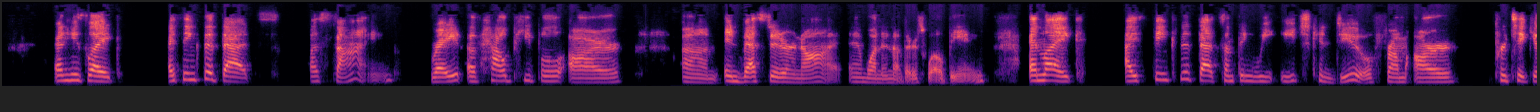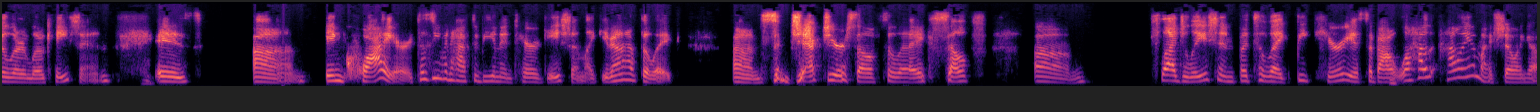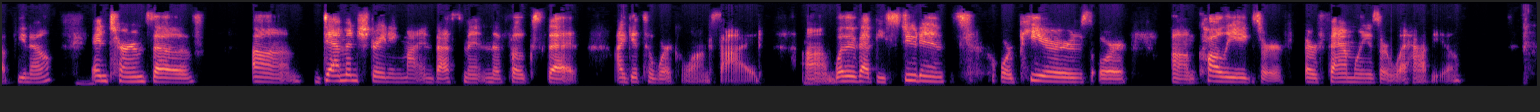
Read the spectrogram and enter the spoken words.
And he's like, I think that that's a sign, right, of how people are um, invested or not in one another's well being. And like, I think that that's something we each can do from our particular location is um inquire. It doesn't even have to be an interrogation. Like you don't have to like um subject yourself to like self um flagellation but to like be curious about well how how am i showing up? you know mm-hmm. in terms of um, demonstrating my investment in the folks that I get to work alongside, mm. um, whether that be students or peers or um, colleagues or or families or what have you.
